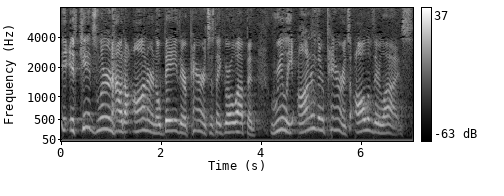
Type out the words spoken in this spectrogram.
if kids learn how to honor and obey their parents as they grow up and really honor their parents all of their lives,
